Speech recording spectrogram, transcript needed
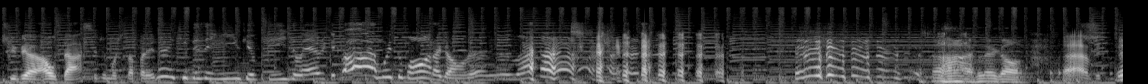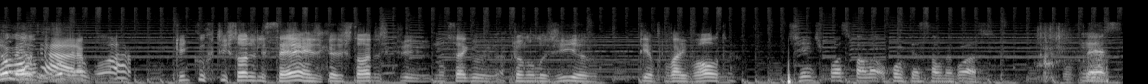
tive a audácia de mostrar para ele, que desenhinho que eu fiz do Elric. Ah, muito bom, Aragão. ah, legal. Ah, eu legal, cara, porra. Quem curte histórias licérgicas, histórias que não seguem a cronologia, o tempo vai e volta. Gente, posso falar, confessar um negócio? Confesse.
